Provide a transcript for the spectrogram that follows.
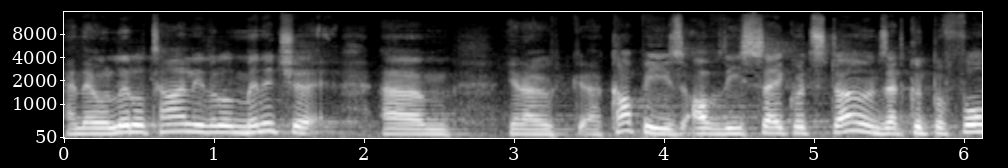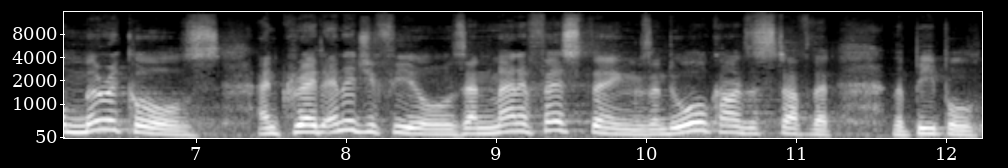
and they were little tiny little miniature. Um, you know, uh, copies of these sacred stones that could perform miracles and create energy fields and manifest things and do all kinds of stuff that the people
